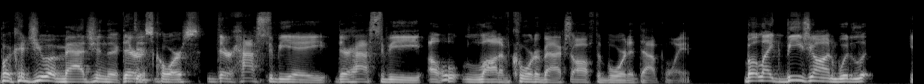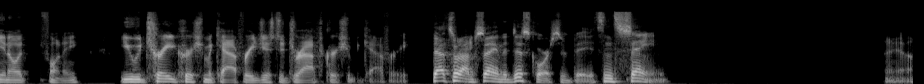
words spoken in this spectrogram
but could you imagine the There- discourse? there has to be a there has to be a lot of quarterbacks off the board at that point. But like Bijan would, you know, it's funny. You would trade Christian McCaffrey just to draft Christian McCaffrey. That's what I'm saying. The discourse would be. It's insane. Yeah,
